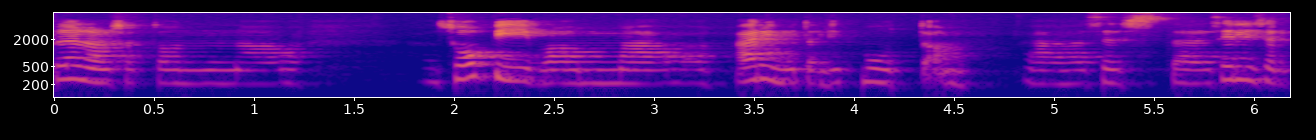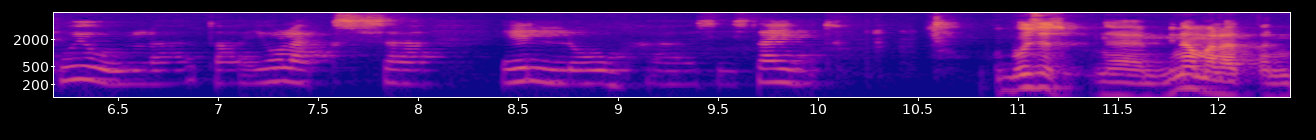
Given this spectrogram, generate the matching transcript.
tõenäoliselt on sobivam ärimudelit muuta, sest sellisel kujul ta ei oleks ellu siis läinud. Muuseas, äh, mina mäletan,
